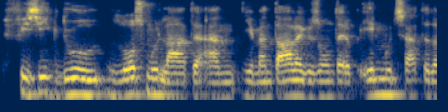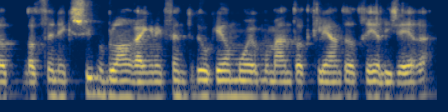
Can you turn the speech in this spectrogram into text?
fysiek doel los moet laten en je mentale gezondheid op één moet zetten, dat, dat vind ik super belangrijk. En ik vind het ook heel mooi op het moment dat cliënten dat realiseren.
